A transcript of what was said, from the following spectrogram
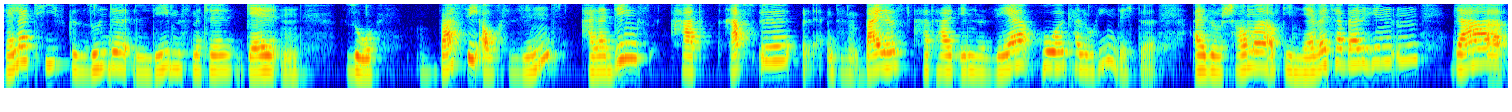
relativ gesunde Lebensmittel gelten. So, was sie auch sind, allerdings hat Rapsöl, beides hat halt eben eine sehr hohe Kaloriendichte. Also schau mal auf die Nährwerttabelle hinten. Da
